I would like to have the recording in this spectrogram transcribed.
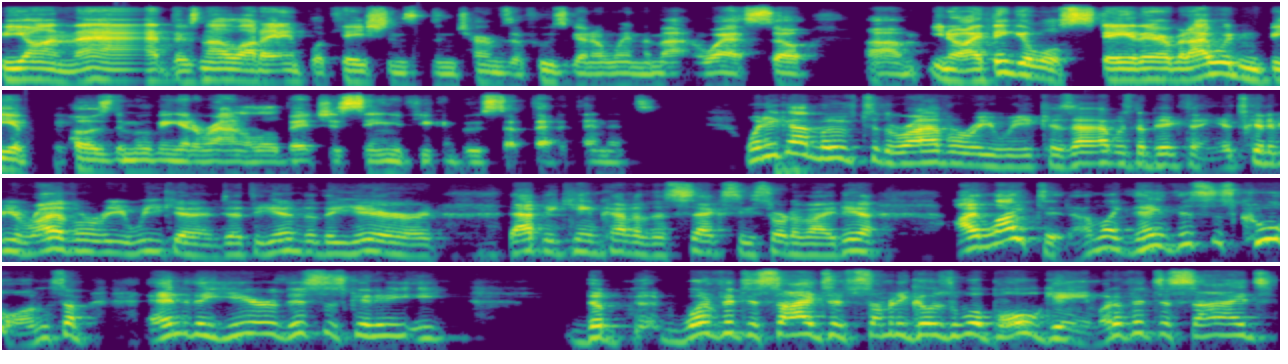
beyond that, there's not a lot of implications in terms of who's going to win the Mountain West. So, um, you know, I think it will stay there, but I wouldn't be opposed to moving it around a little bit, just seeing if you can boost up that attendance. When he got moved to the rivalry week, because that was the big thing, it's going to be rivalry weekend at the end of the year, and that became kind of the sexy sort of idea. I liked it. I'm like, hey, this is cool. I'm some end of the year. This is going to be the. What if it decides if somebody goes to a bowl game? What if it decides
